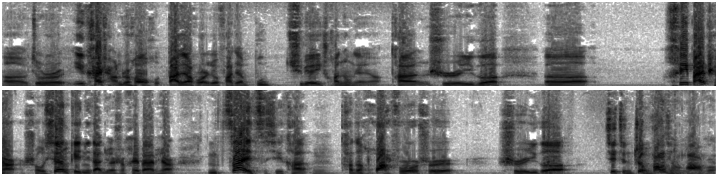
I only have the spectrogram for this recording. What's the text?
呃，就是一开场之后，大家伙儿就发现不区别于传统电影，它是一个呃黑白片儿。首先给你感觉是黑白片儿，你再仔细看，它的画幅是是一个接近正方形画幅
